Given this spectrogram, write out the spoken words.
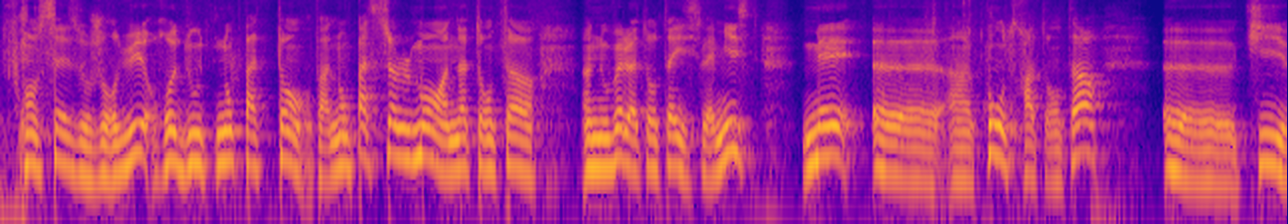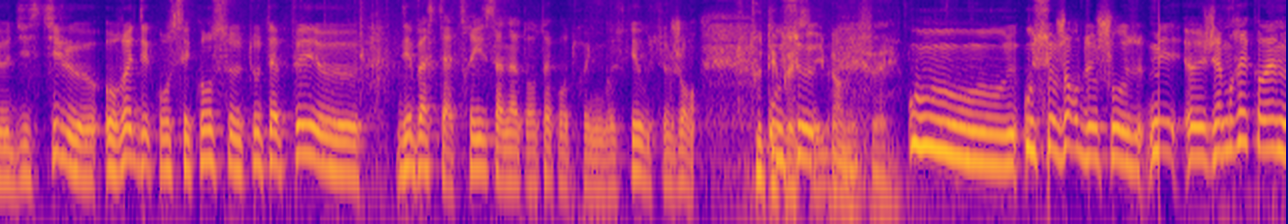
françaises aujourd'hui, redoutent non pas tant, enfin non pas seulement un attentat, un nouvel attentat islamiste, mais un contre-attentat euh, qui, euh, disent-ils, euh, aurait des conséquences tout à fait dévastatrices, un attentat contre une mosquée ou ce genre. Tout est possible, en effet. Ou, ou, ce genre de choses. Mais j'aimerais quand même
